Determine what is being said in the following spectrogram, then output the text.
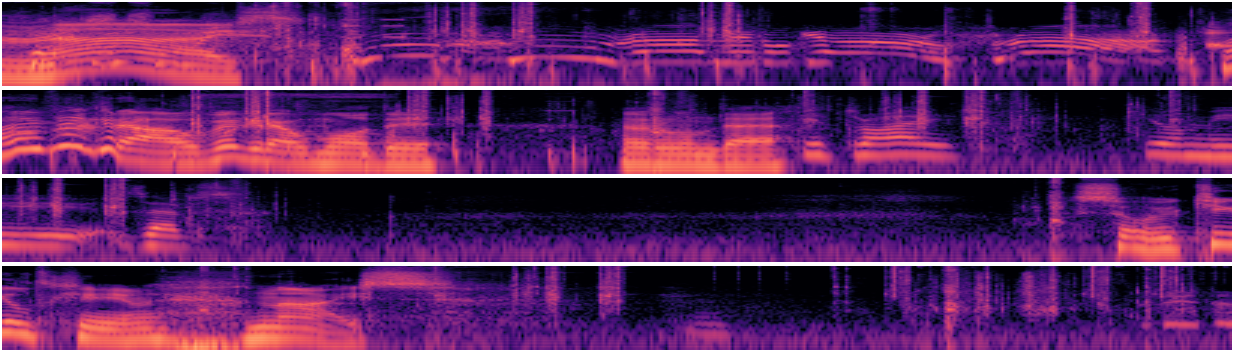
Nice. No i wygrał, wygrał młody rundę. He tried kill me, Zevs. So we killed him. Nice. There's a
